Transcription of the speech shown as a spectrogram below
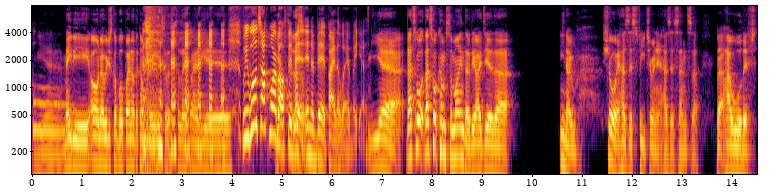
cool yeah maybe oh no we just got bought by another company so that's delayed by a year we will talk more yeah, about fitbit in a bit by the way but yes yeah that's what that's what comes to mind though the idea that you know sure it has this feature in it, it has this sensor but how will this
